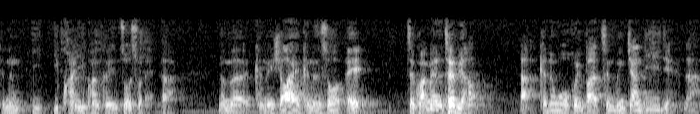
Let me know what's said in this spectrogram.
可能一一款一款可以做出来啊，那么可能小海可能说，哎，这款卖的特别好啊，可能我会把成本降低一点啊。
